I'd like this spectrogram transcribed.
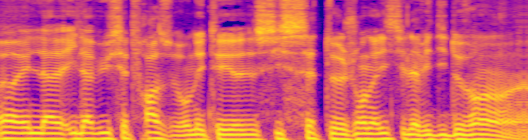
Euh, il, a, il a vu cette phrase. On était 6-7 journalistes. Il l'avait dit devant. euh,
